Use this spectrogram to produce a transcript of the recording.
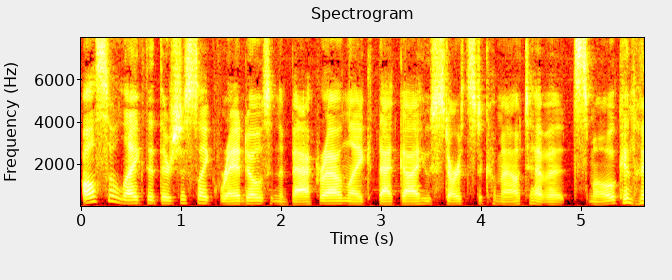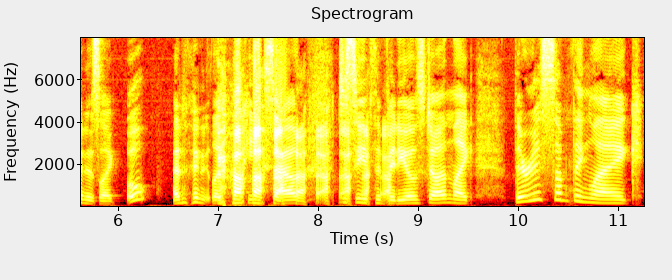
also like that there's just like randos in the background like that guy who starts to come out to have a smoke and then is like oh and then it like peeks out to see if the video's done. Like there is something like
